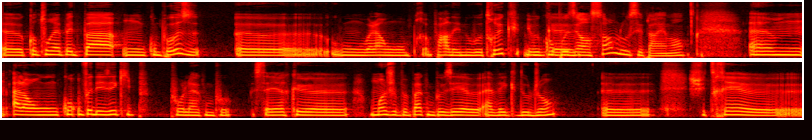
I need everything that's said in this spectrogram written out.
Euh, quand on répète pas, on compose. Euh, où on, voilà, on prépare des nouveaux trucs. Et vous composez ensemble ou séparément? Alors on, on, fait des équipes pour la compo. C'est-à-dire que moi je peux pas composer avec d'autres gens. Je suis très.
